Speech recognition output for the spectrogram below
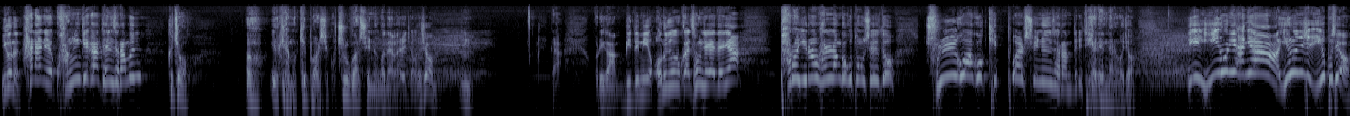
이거는 하나님의 관계가 된 사람은 그죠? 어, 이렇게 하면 기뻐할 수 있고 즐거워할 수 있는 거다 말이죠, 그죠? 음. 그러니까 우리가 믿음이 어느 정도까지 성장해야 되냐? 바로 이런 환란과 고통 속에서 즐거워하고 기뻐할 수 있는 사람들이 돼야 된다는 거죠. 이게 이론이 아니야. 이런 이거 보세요.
